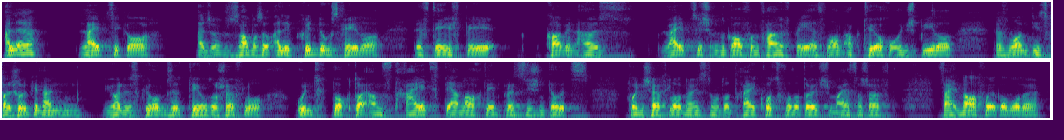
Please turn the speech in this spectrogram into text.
Alle Leipziger, also sagen wir so, alle Gründungsväter des DFB kamen aus Leipzig und gar vom VfB. Es waren Akteure und Spieler. Das waren die zwei schon genannten Johannes Kürmse, Theodor Schöffler und Dr. Ernst Reit, der nach dem plötzlichen Tod von Schöffler 1903, kurz vor der deutschen Meisterschaft, sein Nachfolger wurde.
